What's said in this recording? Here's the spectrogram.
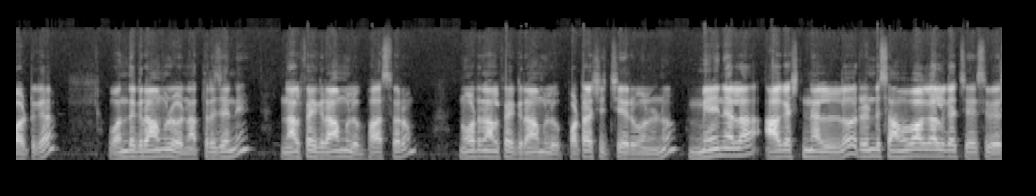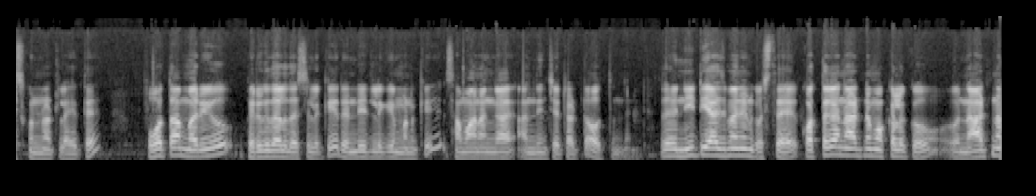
పాటుగా వంద గ్రాములు నత్రజని నలభై గ్రాములు భాస్వరం నూట నలభై గ్రాములు పొటాష్ ఇచ్చే ఎరువులను మే నెల ఆగస్టు నెలలో రెండు సమభాగాలుగా చేసి వేసుకున్నట్లయితే పూత మరియు పెరుగుదల దశలకి రెండింటికి మనకి సమానంగా అందించేటట్టు అవుతుందండి. అదే నీటి యాజమాన్యానికి వస్తే కొత్తగా నాటిన మొక్కలకు నాటిన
